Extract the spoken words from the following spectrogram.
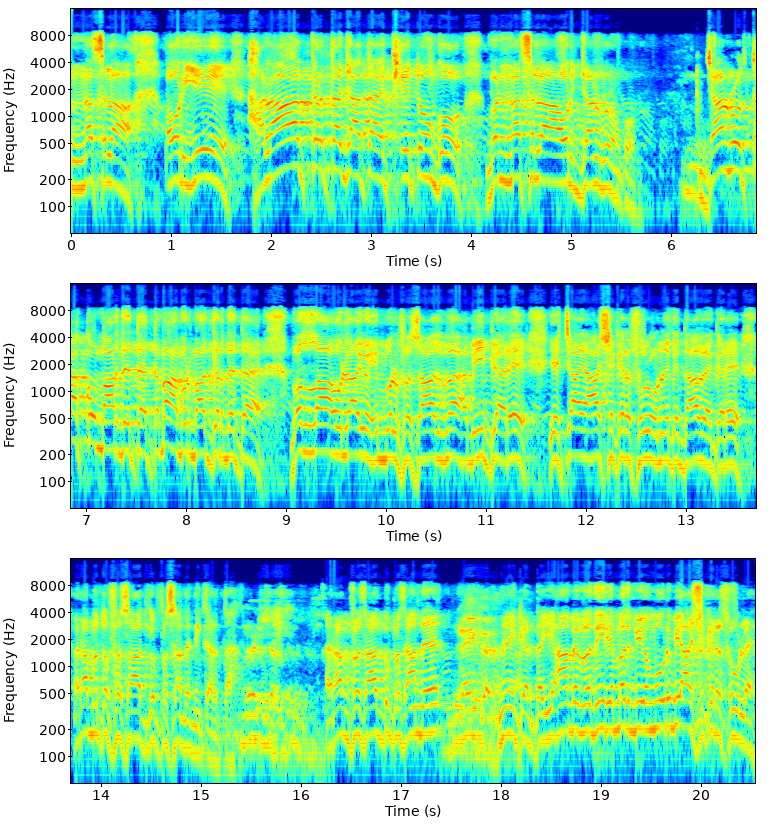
نسلہ اور یہ ہلاک کرتا جاتا ہے کھیتوں کو، وَالنَّسْلَ اور جانوروں کو۔ جانوروں تک کو مار دیتا ہے تباہ برباد کر دیتا ہے۔ واللہ لا يحب الفساد میں حبیب پیارے یہ چاہے عاشق رسول ہونے کے دعوے کرے رب تو فساد کو پسند نہیں کرتا۔ رب فساد کو پسند ہے؟ نہیں کرتا۔ یہاں پہ وزیر مذہبی امور بھی عاشق رسول ہے۔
